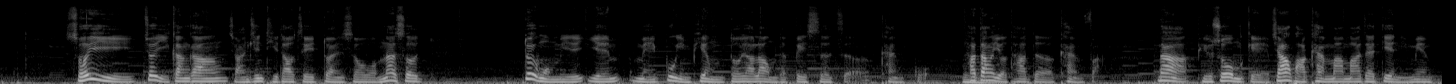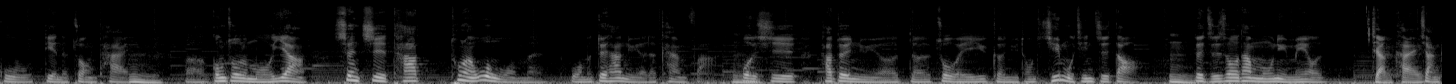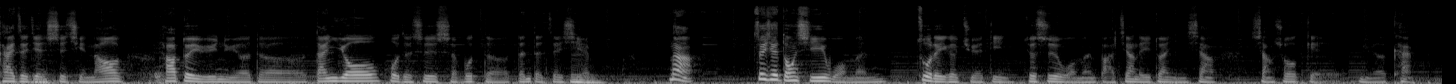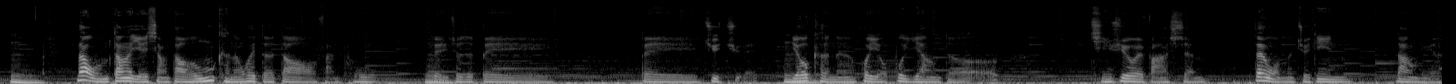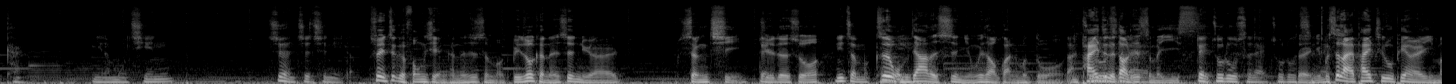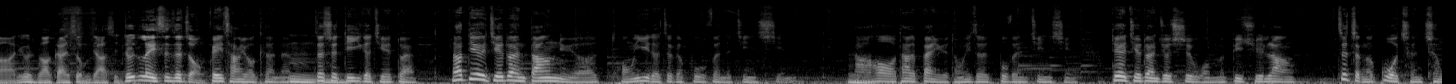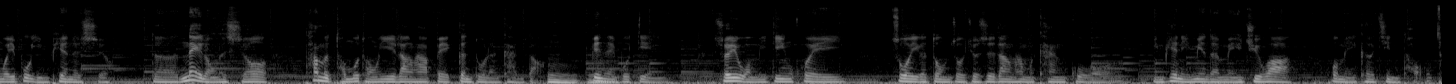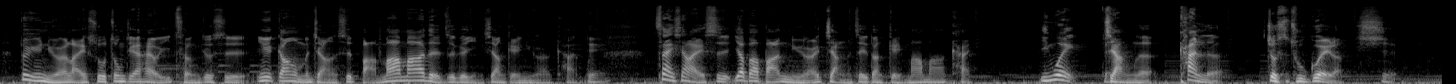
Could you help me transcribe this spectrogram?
所以就以刚刚蒋文清提到这一段的时候，我们那时候对我们也也每一部影片，我们都要让我们的被摄者看过，他当然有他的看法。嗯、那比如说，我们给嘉华看妈妈在店里面顾店的状态，嗯，呃，工作的模样，甚至他突然问我们，我们对他女儿的看法，嗯、或者是他对女儿的作为一个女同志，其实母亲知道，嗯，对，只是说他母女没有。讲开。讲开这件事情，嗯、然后他对于女儿的担忧或者是舍不得等等这些，嗯、那这些东西我们做了一个决定，就是我们把这样的一段影像想说给女儿看，嗯，那我们当然也想到，我们可能会得到反扑，嗯、对，就是被被拒绝，嗯、有可能会有不一样的情绪会发生，但我们决定让女儿看。你的母亲是很支持你的，所以这个风险可能是什么？比如说，可能是女儿生气，觉得说你怎么这是我们家的事，你为什么要管那么多？你拍这个到底是什么意思？对，诸如此类，诸如此类。对，你不是来拍纪录片而已吗？你为什么要干涉我们家的事？就类似这种，非常有可能。嗯这是第一个阶段。然后第二个阶段，当女儿同意了这个部分的进行，然后她的伴侣同意这个部分进行。第二阶段就是我们必须让这整个过程成为一部影片的时候。的内容的时候，他们同不同意让他被更多人看到，嗯，嗯，变成一部电影，所以我们一定会做一个动作，就是让他们看过影片里面的每一句话或每一颗镜头。对于女儿来说，中间还有一层，就是因为刚刚我们讲的是把妈妈的这个影像给女儿看，对，再下来是要不要把女儿讲的这段给妈妈看，因为讲了看了就是出柜了，是。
